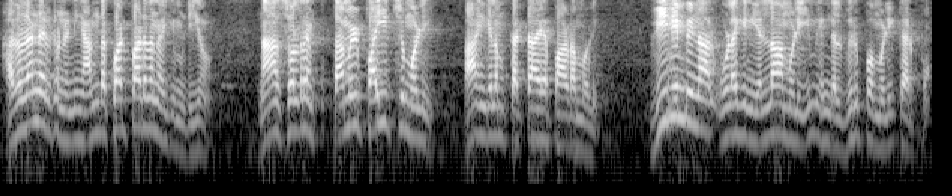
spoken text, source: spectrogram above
அதுதானே இருக்கணும். நீங்க அந்த கோட்பாடு தானே வைக்க முடியும். நான் சொல்றேன் தமிழ் பயிற்று மொழி ஆங்கிலம் கட்டாய பாடமொழி. விரும்பினால் உலகின் எல்லா மொழியும் எங்கள் விருப்ப மொழி கற்போம்.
